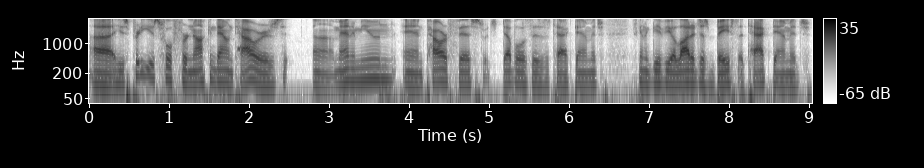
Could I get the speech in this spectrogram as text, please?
uh, he's pretty useful for knocking down towers uh, Manamune and Power Fist, which doubles his attack damage. It's going to give you a lot of just base attack damage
